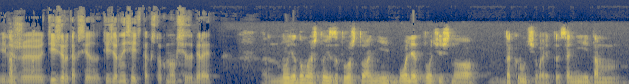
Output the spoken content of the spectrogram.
Или а, же тизеры так все, тизерные сети так столько много все забирает? Ну, я думаю, что из-за того, что они более точечно докручивают. То есть они там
